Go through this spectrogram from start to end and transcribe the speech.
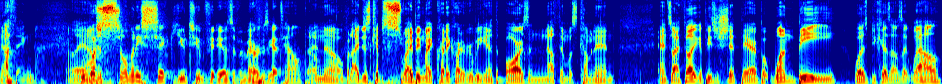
nothing. Like, We watched just so many sick YouTube videos of America's Got Talent, though. I know, but I just kept swiping my credit card every weekend at the bars and nothing was coming in. And so I felt like a piece of shit there. But 1B was because I was like, well,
